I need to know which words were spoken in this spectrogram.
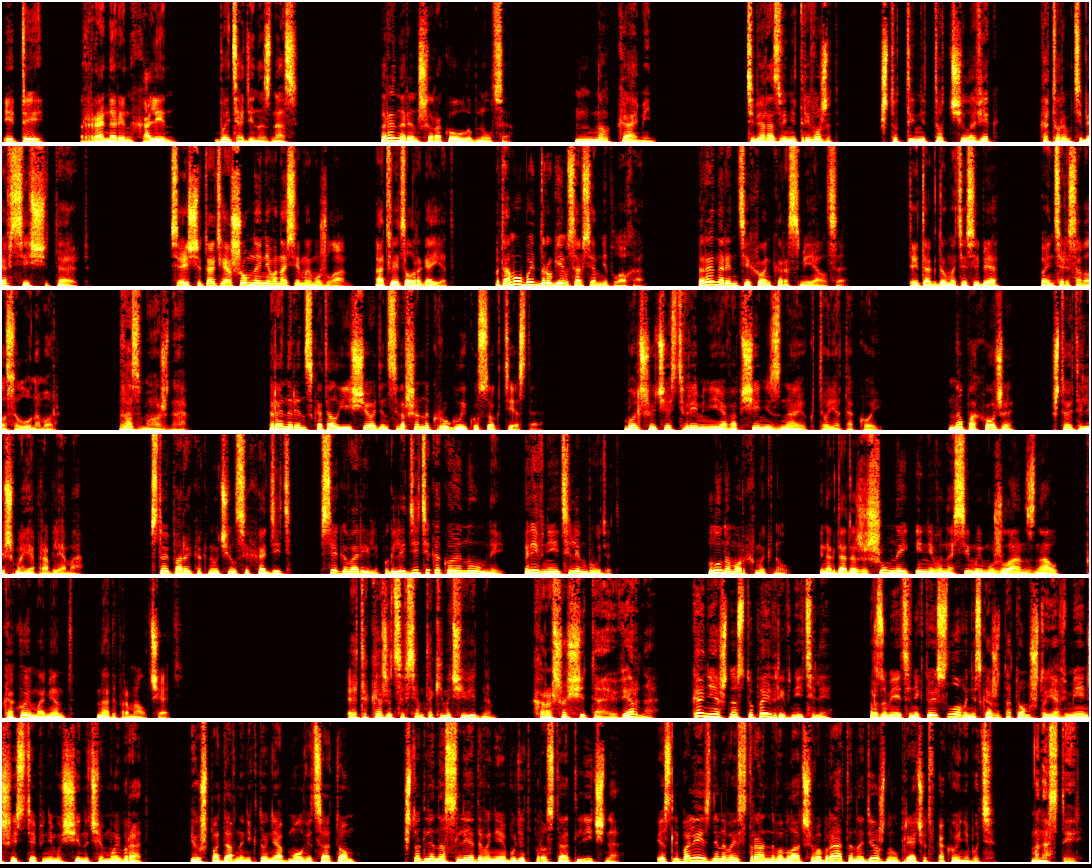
И ты, Ренарин Халин, быть один из нас. Ренарин широко улыбнулся. Но камень... Тебя разве не тревожит, что ты не тот человек, которым тебя все считают? «Все считать я шумный невыносимый мужлан», — ответил Рогаед. «Потому быть другим совсем неплохо». Ренарин тихонько рассмеялся. «Ты так думать о себе?» — поинтересовался Луномор. «Возможно. Реннерин скатал еще один совершенно круглый кусок теста. Большую часть времени я вообще не знаю, кто я такой. Но похоже, что это лишь моя проблема. С той поры, как научился ходить, все говорили, поглядите, какой он умный, ревнителем будет. Луномор хмыкнул. Иногда даже шумный и невыносимый мужлан знал, в какой момент надо промолчать. «Это кажется всем таким очевидным. Хорошо считаю, верно? Конечно, ступай в ревнители. Разумеется, никто и слова не скажет о том, что я в меньшей степени мужчина, чем мой брат. И уж подавно никто не обмолвится о том, что для наследования будет просто отлично, если болезненного и странного младшего брата надежно упрячут в какой-нибудь монастырь.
